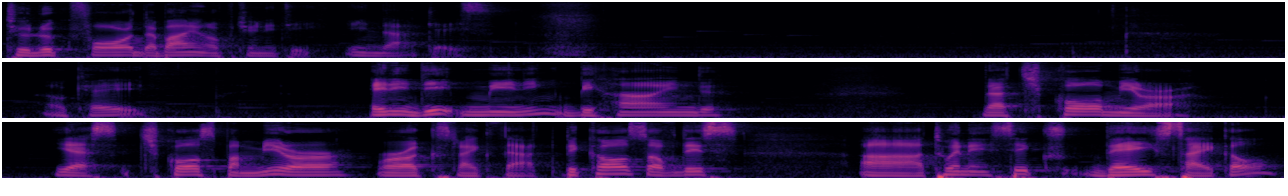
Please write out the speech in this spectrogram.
to look for the buying opportunity in that case. Okay. Any deep meaning behind the Chikou mirror? Yes, Chikou span mirror works like that. Because of this uh, 26 day cycle,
